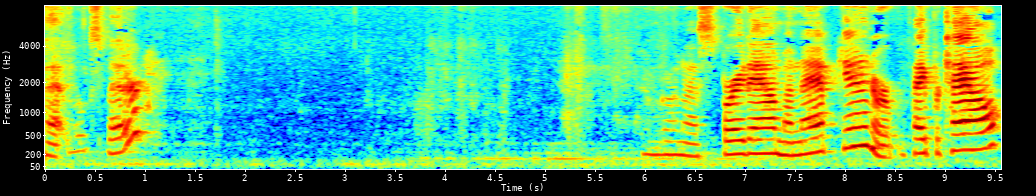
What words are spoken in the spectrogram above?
That looks better. I'm going to spray down my napkin or paper towel.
